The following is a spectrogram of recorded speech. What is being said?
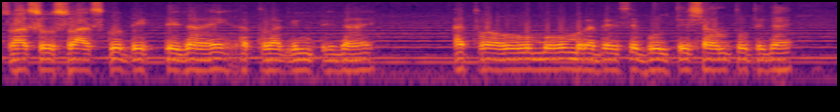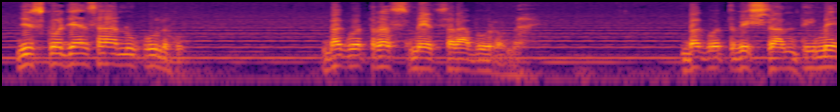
श्वासोश्वास को देखते जाएँ, अथवा गिनते जाएँ, अथवा ओम ओम हृदय से बोलते शांत होते जाए, जिसको जैसा अनुकूल हो। भगवत रस में सराबोर होना है भगवत विश्रांति में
